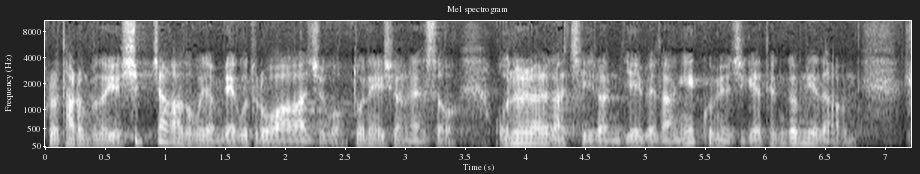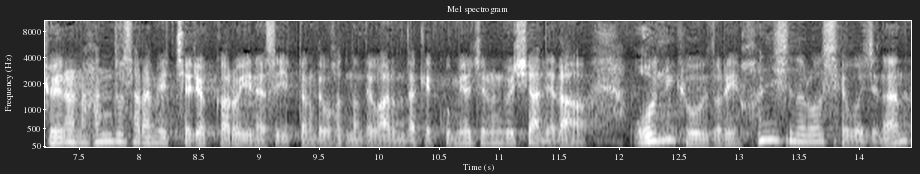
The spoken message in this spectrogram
그리고 다른 분은 십자가도 그냥 메고 들어와가지고 도네이션해서 오늘날 같이 이런 예배당이 꾸며지게 된 겁니다. 교회는 한두 사람의 재력가로 인해서 입당되고 헌당되고 아름답게 꾸며지는 것이 아니라 온 교우들의 헌신으로 세워지는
